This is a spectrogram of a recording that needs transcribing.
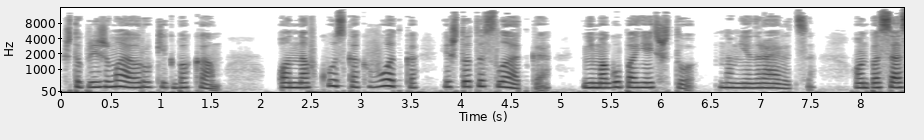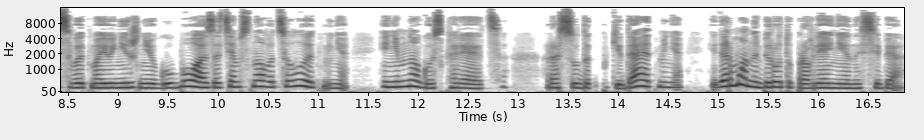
что прижимаю руки к бокам. Он на вкус, как водка и что-то сладкое. Не могу понять, что, но мне нравится. Он посасывает мою нижнюю губу, а затем снова целует меня и немного ускоряется. Рассудок покидает меня, и гормоны берут управление на себя.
